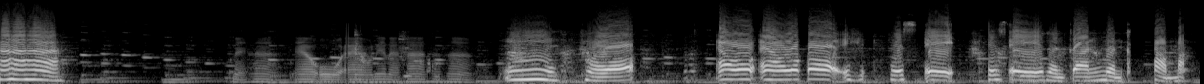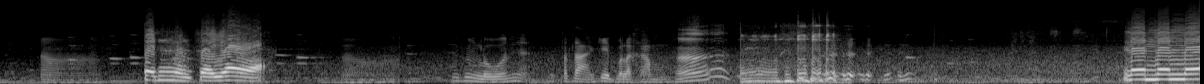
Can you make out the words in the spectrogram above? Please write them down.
ฮ่าฮ่าฮ่าไหนห้า L O L เนี่ยนะห้าห้าห้าอืมหัวเราะ L L แล้วก็ H A H A เหมือนกันเหมือนขำอะอ๋อเป็นเหมือนตัวย่ออะอ๋อเพิ่งรู้เนี่ย ภาษาอังกฤษวลคอืม เลินเลินเลิ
